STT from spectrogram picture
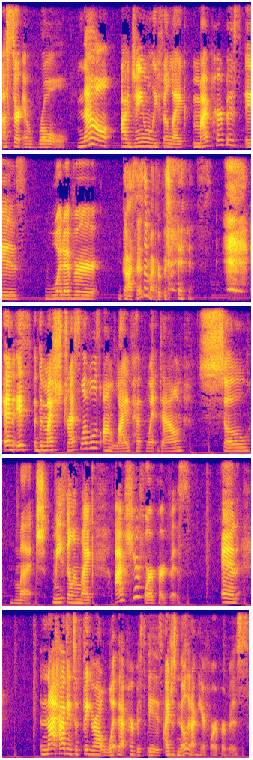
a certain role. Now I genuinely feel like my purpose is whatever God says that my purpose is. and it's the my stress levels on life have went down so much. Me feeling like I'm here for a purpose and not having to figure out what that purpose is. I just know that I'm here for a purpose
